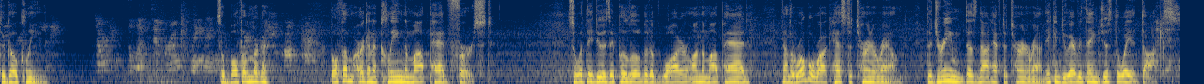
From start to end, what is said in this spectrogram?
to go clean. So both of them are gonna, both of them are going to clean the mop pad first. So what they do is they put a little bit of water on the mop pad. Now the Roborock has to turn around. The Dreame does not have to turn around. It can do everything just the way it docks.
